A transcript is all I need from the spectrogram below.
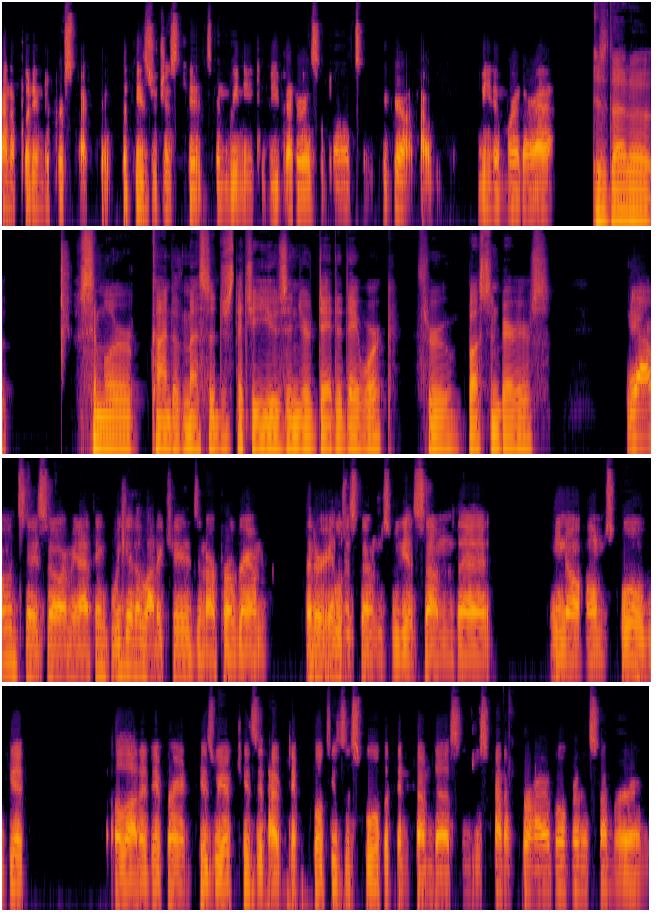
kind of put into perspective that these are just kids and we need to be better as adults and figure out how we meet them where they're at. Is that a similar kind of message that you use in your day to day work through Bustin' Barriers? Yeah, I would say so. I mean, I think we get a lot of kids in our program that are in systems. We get some that, you know, homeschool. We get a lot of different kids. we have kids that have difficulties in school, but then come to us and just kind of thrive over the summer. And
